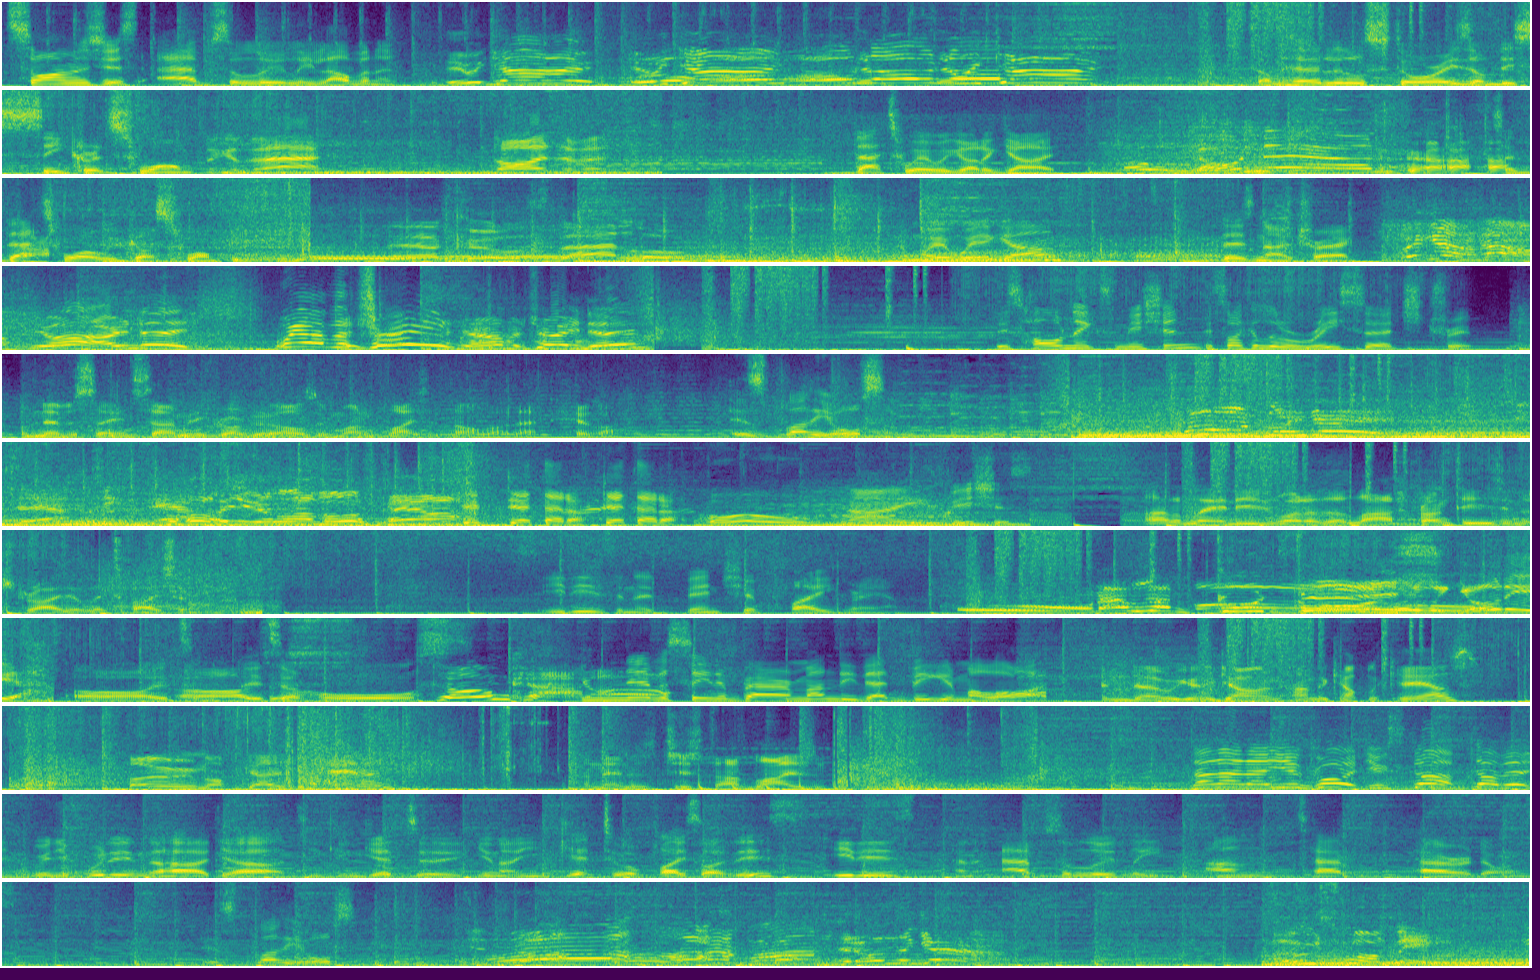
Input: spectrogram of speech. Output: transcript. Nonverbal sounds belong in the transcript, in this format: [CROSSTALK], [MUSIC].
Simon's just absolutely loving it. Here we go. Here we go. oh, oh, no, Here no. we go. So I've heard little stories of this secret swamp. Look at that. Size of it. That's where we got to go. Oh, going down. [LAUGHS] So that's why we got swampy. How cool is that look? And where we're going, there's no track. We're going up. You are indeed. We're up the tree. You're up the tree, dude. This whole next mission, it's like a little research trip. I've never seen so many crocodiles in one place at night like that, ever. It's bloody awesome. Come on, Blinky! She's out. She's out. Oh, you're going to love horsepower. Death, death at her, death at her. Oh, no, he's vicious. Arnhem Land is one of the last frontiers in Australia, let's face it. It is an adventure playground. Oh, that was a good What fish. have we got here? Oh, it's a, Oh, it's a horse. Donker. I've never seen a barramundi that big in my life. And uh, we're going to go and hunt a couple of cows. Boom, off goes the cannon. And then it's just up blazing. No, no, no, you're good. You stop, stop it. When you put it in the hard yards, you get to, you know, you get to a place like this. It is an absolutely untapped paradise. It's bloody awesome. Get on the gas. Move, Swampy.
